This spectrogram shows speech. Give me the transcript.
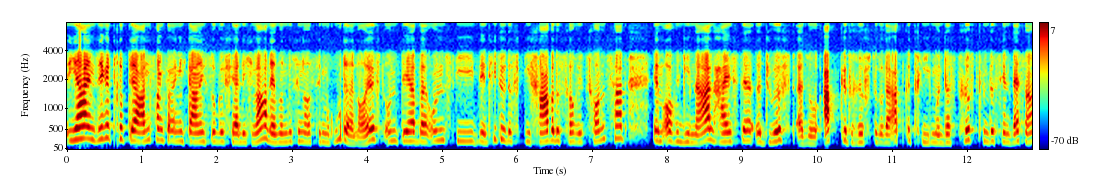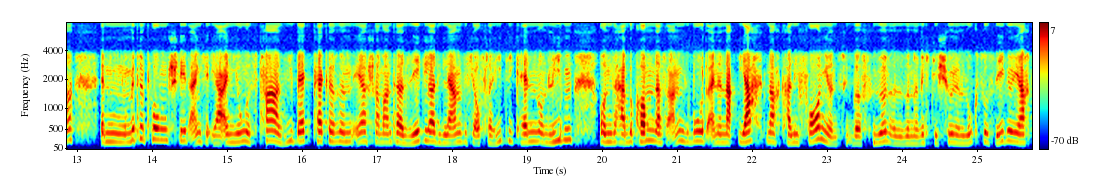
Ja, ein Segeltrip, der anfangs eigentlich gar nicht so gefährlich war, der so ein bisschen aus dem Ruder läuft und der bei uns die, den Titel Die Farbe des Horizonts hat. Im Original heißt er Adrift, also abgedriftet oder abgetrieben und das trifft es ein bisschen besser. Im Mittelpunkt steht eigentlich ja ein junges Paar, sie Backpackerin, er charmanter Segler, die lernen sich auf Tahiti kennen und lieben und bekommen das Angebot, eine Yacht nach Kalifornien zu überführen, also so eine richtig schöne Luxus-Segelyacht,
